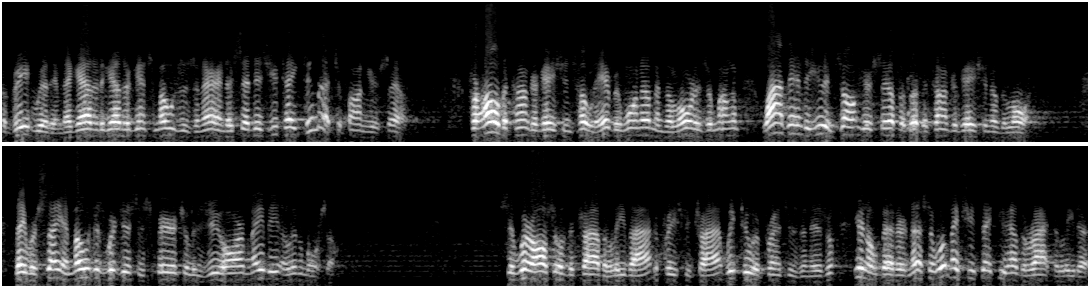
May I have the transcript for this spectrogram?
agreed with him. They gathered together against Moses and Aaron. They said this, you take too much upon yourself. For all the congregation's holy, every one of them, and the Lord is among them. Why then do you exalt yourself above the congregation of the Lord? They were saying, Moses, we're just as spiritual as you are, maybe a little more so. Said, we're also of the tribe of Levi, the priestly tribe. We too are princes in Israel. You're no better than us. So what makes you think you have the right to lead us?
